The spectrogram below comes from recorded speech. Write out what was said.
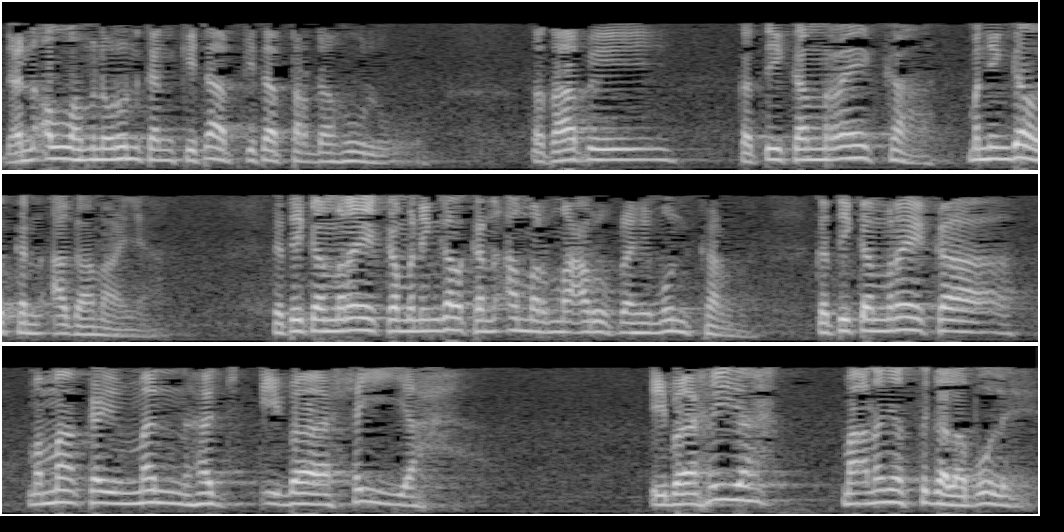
dan Allah menurunkan kitab-kitab terdahulu. Tetapi ketika mereka meninggalkan agamanya, ketika mereka meninggalkan amar ma'ruf nahi munkar, ketika mereka memakai manhaj ibahiyah. Ibahiyah maknanya segala boleh.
